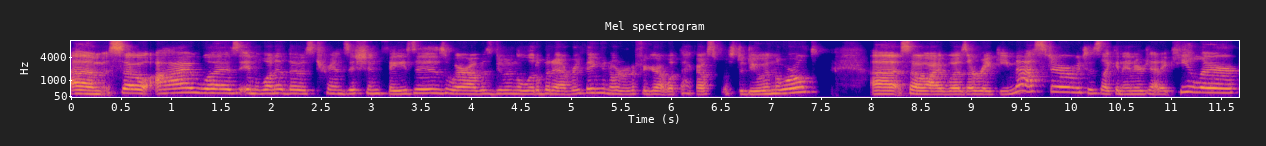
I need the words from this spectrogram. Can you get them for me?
Um, so I was in one of those transition phases where I was doing a little bit of everything in order to figure out what the heck I was supposed to do in the world. Uh, so I was a Reiki master, which is like an energetic healer.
